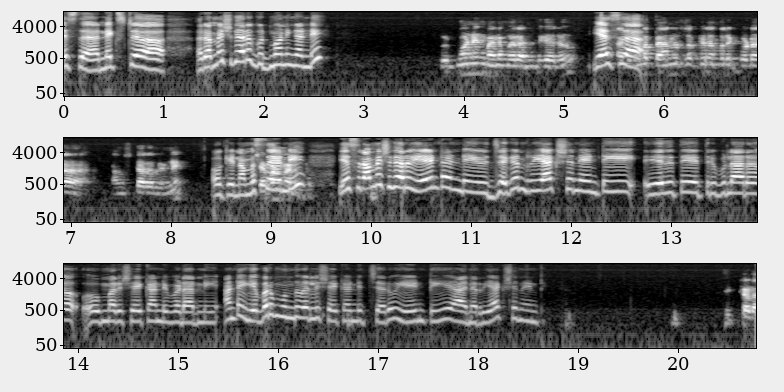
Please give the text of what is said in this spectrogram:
ఎస్ నెక్స్ట్ రమేష్ గారు గుడ్ మార్నింగ్ అండి. గుడ్ మార్నింగ్ మేడం గారు అనంత్ గారు. ఎస్ ప్యానల్ సభ్యులందరికీ కూడా నమస్కారాలండి ఓకే నమస్తే అండి. ఎస్ రమేష్ గారు ఏంటండి? జగన్ రియాక్షన్ ఏంటి? ఏదైతే త్రిబుల్ ఆర్ మరి షేక్ హ్యాండ్ ఇవ్వడాన్ని? అంటే ఎవరు ముందు వెళ్ళి షేక్ హ్యాండ్ ఇచ్చారు? ఏంటి? ఆయన రియాక్షన్ ఏంటి? ఇక్కడ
